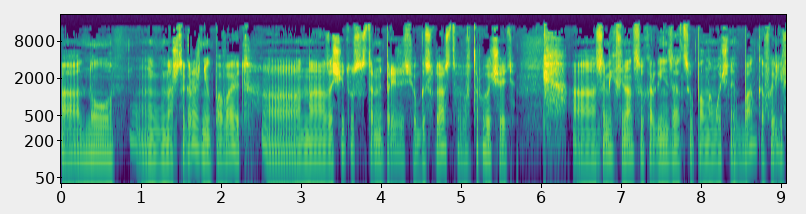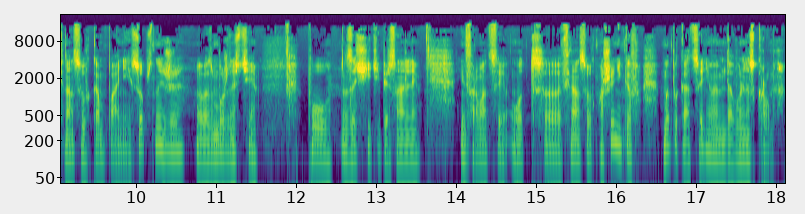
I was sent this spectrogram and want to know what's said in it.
но наши сограждане уповают на защиту со стороны, прежде всего, государства, во вторую очередь, самих финансовых организаций, уполномоченных банков или финансовых компаний. Собственные же возможности по защите персональной информации от финансовых мошенников мы пока оцениваем довольно скромно.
